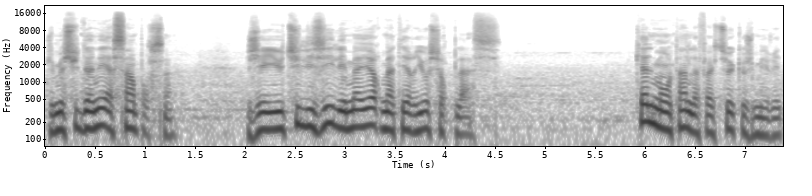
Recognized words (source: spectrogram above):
je me suis donné à 100% J'ai utilisé les meilleurs matériaux sur place. Quel montant de la facture que je mérite?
